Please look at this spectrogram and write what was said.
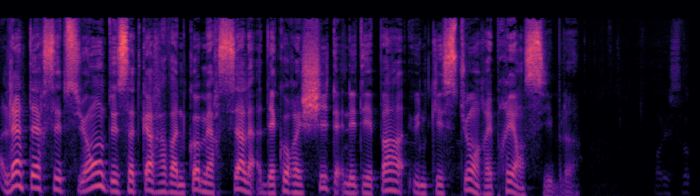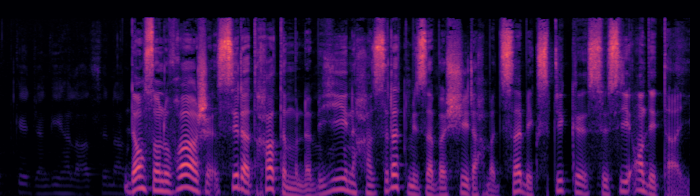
L'interception de cette caravane commerciale des Korachites n'était pas une question répréhensible. Dans son ouvrage Sirat Khatamun Nabiyin, Hazrat Mizabashir Ahmad Sab explique ceci en détail.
